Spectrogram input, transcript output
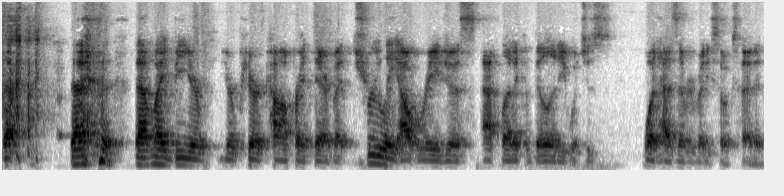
that that that might be your your pure comp right there. But truly outrageous athletic ability, which is what has everybody so excited.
